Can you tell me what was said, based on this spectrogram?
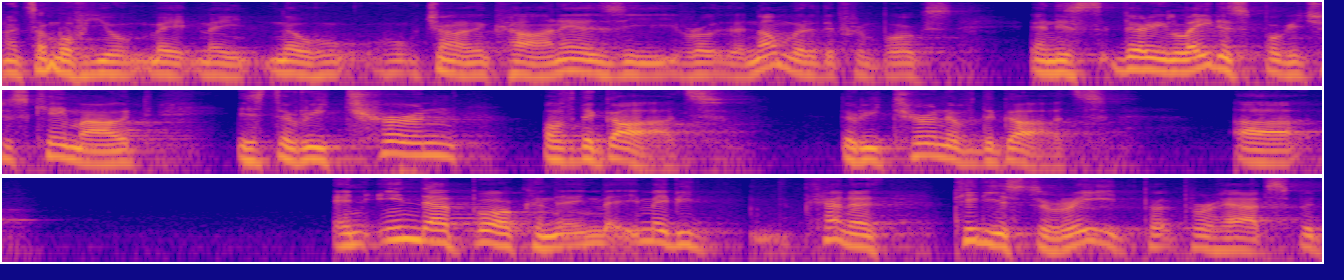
And some of you may, may know who, who Jonathan Cahn is. He wrote a number of different books. And his very latest book, it just came out, is The Return of the Gods. The Return of the Gods. Uh, and in that book, and it may, it may be kind of tedious to read, perhaps, but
